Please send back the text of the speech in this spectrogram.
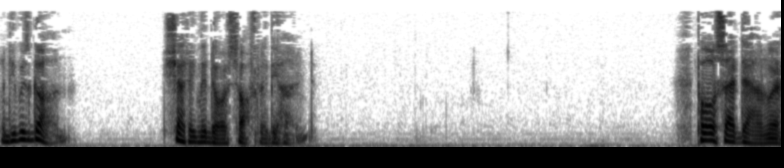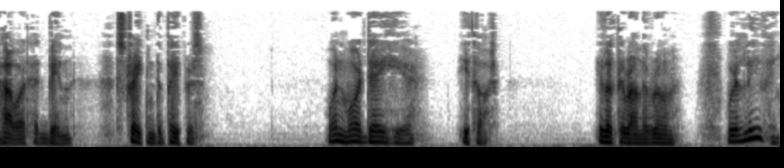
And he was gone shutting the door softly behind. Paul sat down where Hawat had been, straightened the papers. One more day here, he thought. He looked around the room. We're leaving.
